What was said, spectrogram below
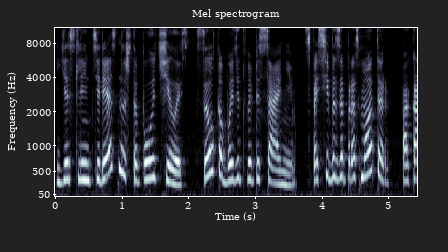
Если интересно, что получилось, ссылка будет в описании. Спасибо за просмотр. Пока!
